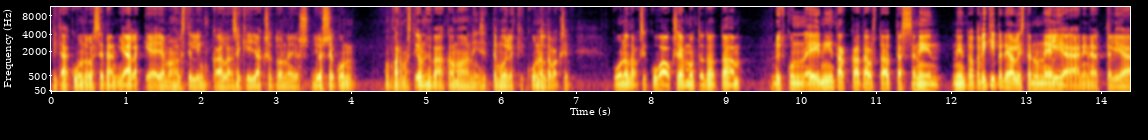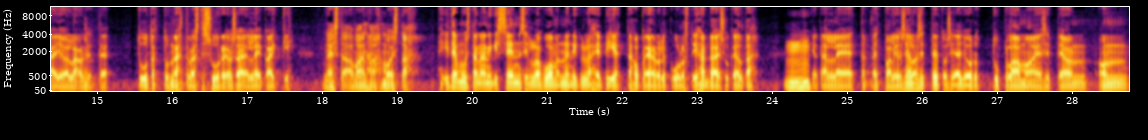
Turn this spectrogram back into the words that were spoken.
Pitää kuunnella se tämän jälkeen ja mahdollisesti linkkaillaan sekin jakso tuonne, jos, jos se kun varmasti on hyvää kamaa, niin sitten muillekin kuunneltavaksi, kuunneltavaksi kuvaukseen, mutta tota, nyt kun ei niin tarkkaa taustaa ole tässä, niin, niin tuota Wikipedia on listannut neljä ääninäyttelijää, joilla on sitten tuutattu nähtävästi suuri osa, ellei kaikki näistä avainhahmoista. Itse muistan ainakin sen silloin huomanneeni kyllä heti, että hopean oli kuulosti ihan Daisukelta Mm-hmm. ja tälleen, että, että paljon siellä on sitten tosiaan joudut tuplaamaan ja sitten on, on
